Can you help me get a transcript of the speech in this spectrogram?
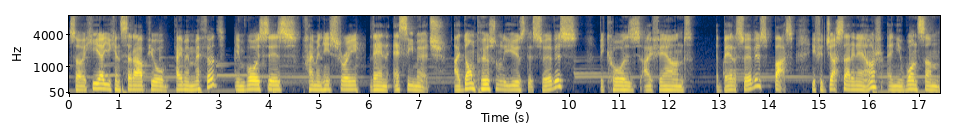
So here you can set up your payment method, invoices, payment history, then SE merch. I don't personally use this service because I found a better service but if you're just starting out and you want some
